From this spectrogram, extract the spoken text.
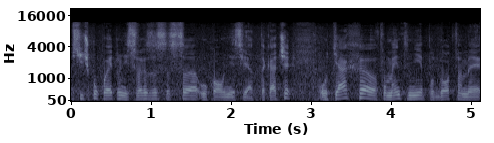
всичко, което ни свърза с околния свят. Така че от тях в момента ние подготвяме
